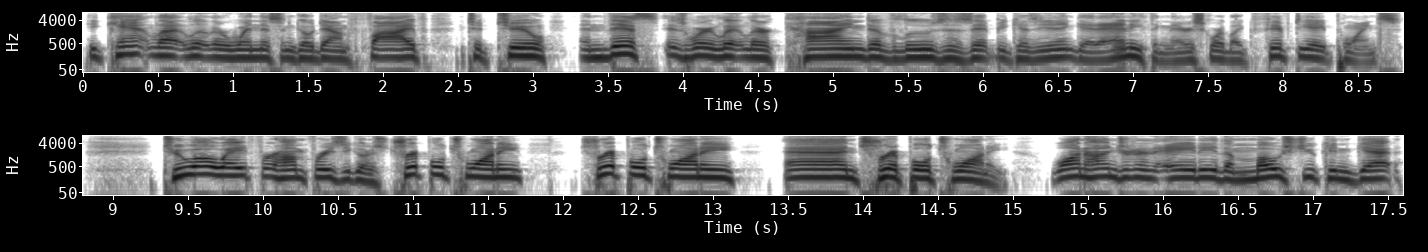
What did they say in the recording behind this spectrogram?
He can't let Littler win this and go down five to two. And this is where Littler kind of loses it because he didn't get anything there. He scored like 58 points. 208 for Humphries. He goes triple 20, triple 20, and triple 20. 180, the most you can get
